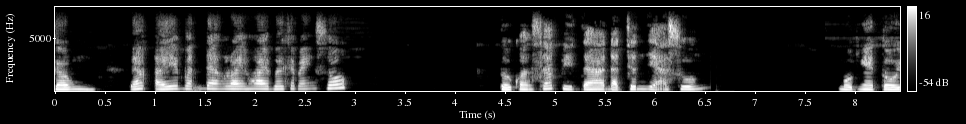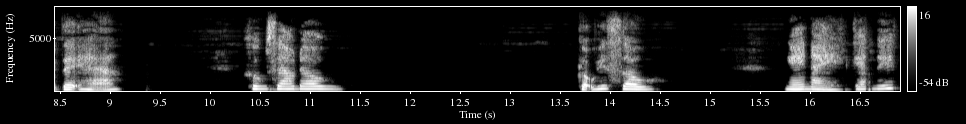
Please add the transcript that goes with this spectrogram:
Không, bác ấy vẫn đang loay hoay với cái bánh xốp. Tôi quan sát Pita đặt chân giả xuống. Một ngày tồi tệ hả? Không sao đâu. Cậu hít sâu. Nghe này, Katniss,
